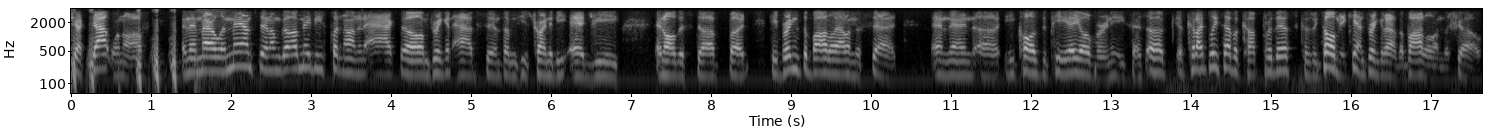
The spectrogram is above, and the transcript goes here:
check that one off. And then Marilyn Manson, I'm going, maybe he's putting on an act. Oh, I'm drinking absinthe. I'm, he's trying to be edgy and all this stuff. But he brings the bottle out on the set, and then uh, he calls the PA over and he says, uh, "Could I please have a cup for this?" Because we told him you can't drink it out of the bottle on the show.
